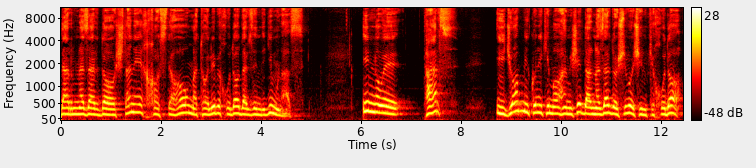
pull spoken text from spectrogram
در نظر داشتن خواسته ها و مطالب خدا در زندگیمون هست. این نوع ترس ایجاب می‌کنه که ما همیشه در نظر داشته باشیم که خدا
